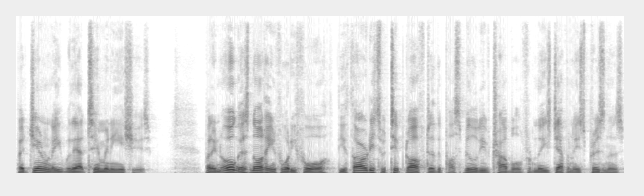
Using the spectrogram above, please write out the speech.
but generally without too many issues. But in August 1944, the authorities were tipped off to the possibility of trouble from these Japanese prisoners,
